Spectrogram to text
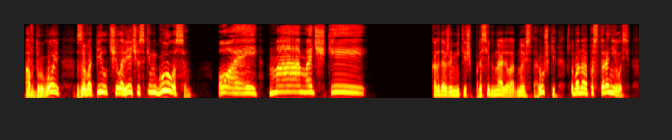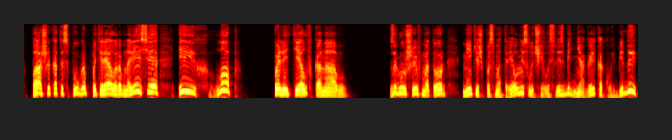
а в другой завопил человеческим голосом. «Ой, мамочки!» Когда же Микиш просигналил одной старушке, чтобы она посторонилась, Пашек от испуга потерял равновесие и, хлоп, полетел в канаву. Заглушив мотор, Микиш посмотрел, не случилось ли с беднягой какой беды.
